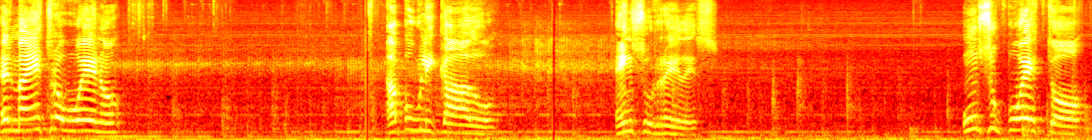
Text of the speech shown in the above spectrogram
El maestro Bueno ha publicado en sus redes un supuesto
